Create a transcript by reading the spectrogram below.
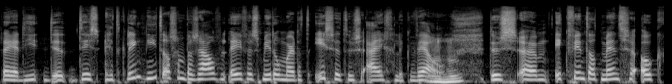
nou ja, die, de- het, is, het klinkt niet als een bazaal levensmiddel, maar dat is het dus eigenlijk wel. Mhm. Dus ehm, ik vind dat mensen ook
